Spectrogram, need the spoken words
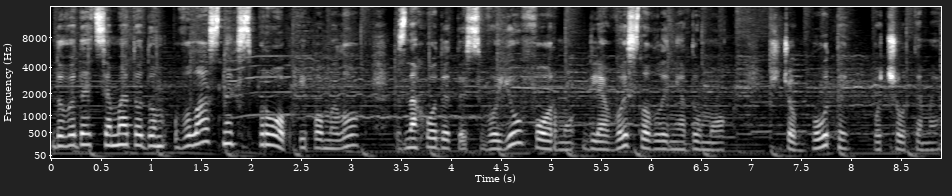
доведеться методом власних спроб і помилок знаходити свою форму для висловлення думок, щоб бути почутими.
